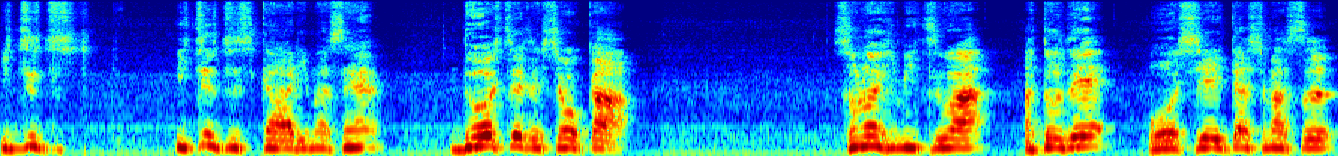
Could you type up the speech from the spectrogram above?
5つ、5つしかありません。どうしてでしょうか？その秘密は後でお教えいたします。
